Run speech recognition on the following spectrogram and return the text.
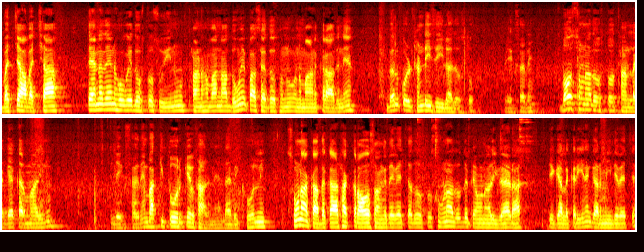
ਬੱਚਾ ਬੱਚਾ ਤਿੰਨ ਦਿਨ ਹੋ ਗਏ ਦੋਸਤੋ ਸੂਈ ਨੂੰ, ਥਣ ਹਵਾਨਾ ਦੋਵੇਂ ਪਾਸੇ ਤੋਂ ਤੁਹਾਨੂੰ ਅਨੁਮਾਨ ਕਰਾ ਦਿੰਨੇ ਆ ਬਿਲਕੁਲ ਠੰਡੀ ਸੀਲ ਆ ਦੋਸਤੋ ਦੇਖ ਸਕਦੇ ਬਹੁਤ ਸੋਹਣਾ ਦੋਸਤੋ ਥਣ ਲੱਗਿਆ ਕਰਮ ਵਾਲੀ ਨੂੰ। ਦੇਖ ਸਕਦੇ ਆ ਬਾਕੀ ਤੋੜ ਕੇ ਵਿਖਾ ਦਿੰਨੇ ਆ ਲੈ ਵੀ ਖੋਲ ਨਹੀਂ ਸੋਹਣਾ ਕੱਦ ਕਾਠਾ ਕ੍ਰੋਸ ਅੰਗ ਦੇ ਵਿੱਚ ਆ ਦੋਸਤੋ, ਸੋਹਣਾ ਦੁੱਧ ਪਿਆਉਣ ਵਾਲੀ ਵਹਿੜ ਆ, ਜੇ ਗੱਲ ਕਰੀਏ ਨਾ ਗਰਮੀ ਦੇ ਵਿੱਚ।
